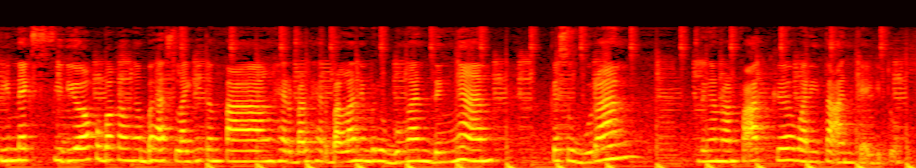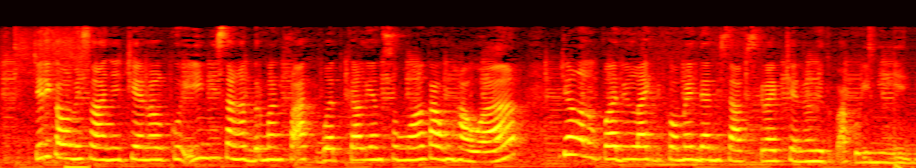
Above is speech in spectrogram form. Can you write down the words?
di next video aku bakal ngebahas lagi tentang herbal-herbalan yang berhubungan dengan kesuburan dengan manfaat kewanitaan kayak gitu. Jadi kalau misalnya channelku ini sangat bermanfaat buat kalian semua kaum hawa Jangan lupa di like, di komen, dan di subscribe channel youtube aku ini.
